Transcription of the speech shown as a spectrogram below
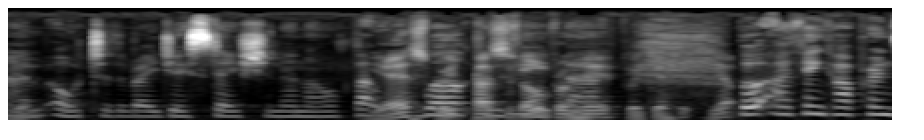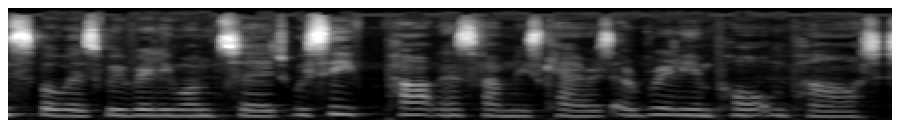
um, or to the radio station, and I'll that yes, we pass it on from here. We get it. Yep. But I think our principle was we really wanted, we see partners, families, carers a really important part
